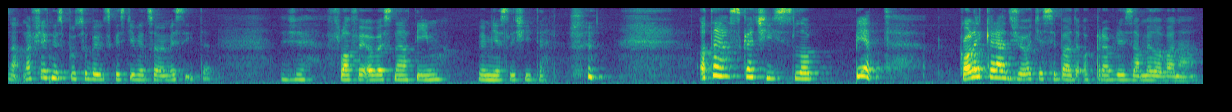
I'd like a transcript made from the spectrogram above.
na, na všechny způsoby vždycky s tím něco vymyslíte. Takže Fluffy ovesná tým, vy mě slyšíte. Otázka číslo pět. Kolikrát v životě si byla opravdu zamilovaná?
